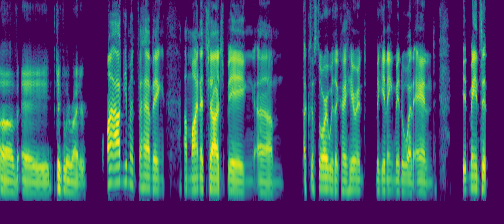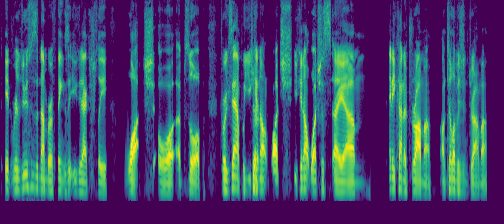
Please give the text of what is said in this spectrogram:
of a particular writer. My argument for having a minor charge being um, a story with a coherent beginning, middle, and end, it means it it reduces the number of things that you can actually watch or absorb. For example, you Sure. cannot watch you cannot watch a, a, um, any kind of drama on television drama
